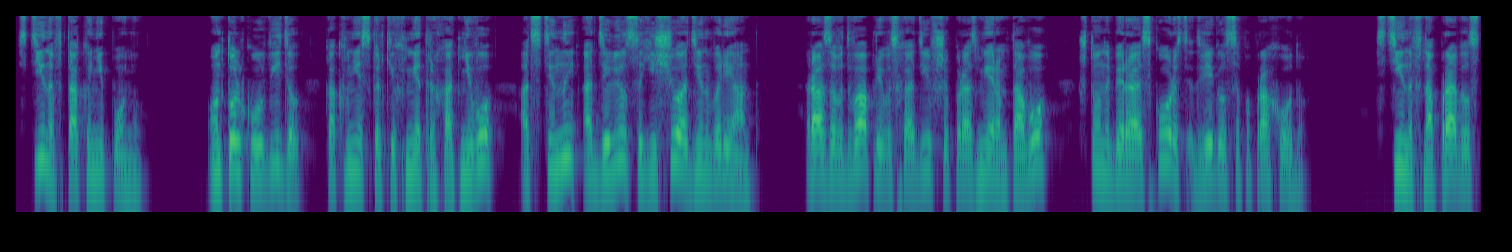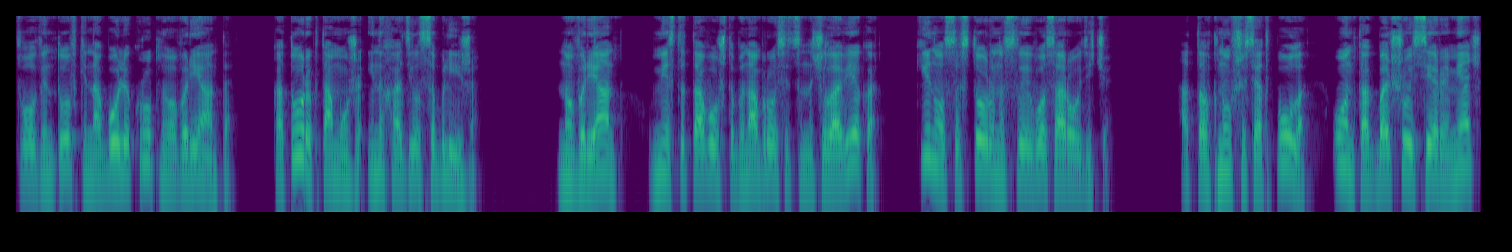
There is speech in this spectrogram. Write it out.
Стинов так и не понял. Он только увидел, как в нескольких метрах от него от стены отделился еще один вариант, раза в два превосходивший по размерам того, что, набирая скорость, двигался по проходу. Стинов направил ствол винтовки на более крупного варианта, который, к тому же, и находился ближе. Но вариант, вместо того, чтобы наброситься на человека, кинулся в сторону своего сородича. Оттолкнувшись от пола, он, как большой серый мяч,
